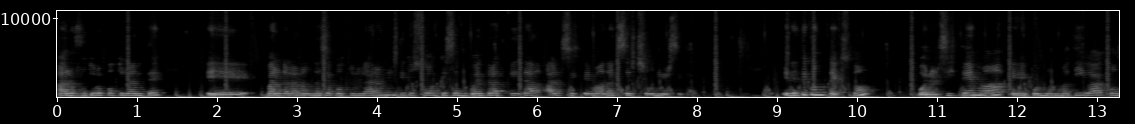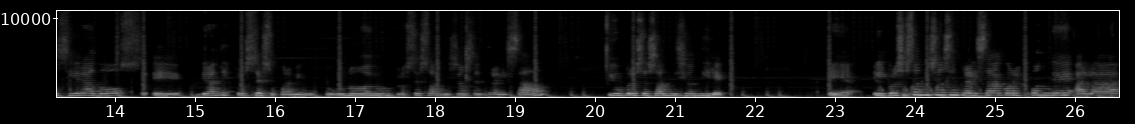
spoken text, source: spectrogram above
a los futuros postulantes, eh, valga la redundancia, postular a una institución que se encuentra adscrita al sistema de acceso universitario. En este contexto, bueno, el sistema eh, por normativa considera dos eh, grandes procesos para mi gusto. Uno es un proceso de admisión centralizada y un proceso de admisión directa. Eh, el proceso de admisión centralizada corresponde a la,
